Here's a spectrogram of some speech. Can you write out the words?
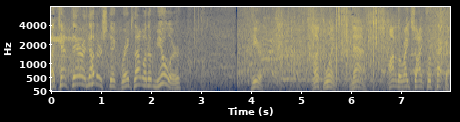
attempt there. Another stick breaks. That one of Mueller. Here. Left wing. Nash onto the right side for Peca.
